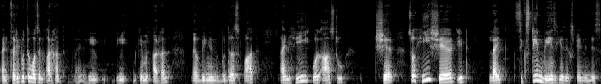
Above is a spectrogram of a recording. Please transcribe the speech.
and Sariputta was an arhant, right? He he became an arhant, uh, being in the Buddha's path, and he was asked to share. So he shared it like 16 ways he has explained in this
